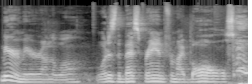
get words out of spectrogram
Mirror, mirror on the wall. What is the best brand for my balls?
